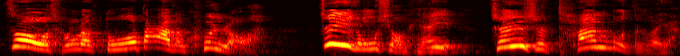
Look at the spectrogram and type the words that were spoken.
造成了多大的困扰啊！这种小便宜真是贪不得呀！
